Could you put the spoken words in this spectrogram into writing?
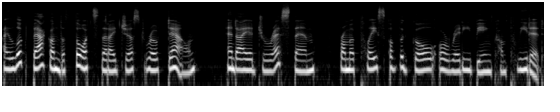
I look back on the thoughts that I just wrote down and I address them from a place of the goal already being completed.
